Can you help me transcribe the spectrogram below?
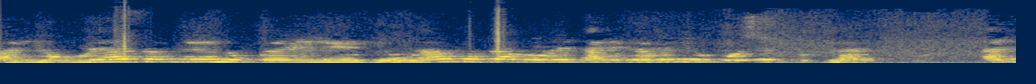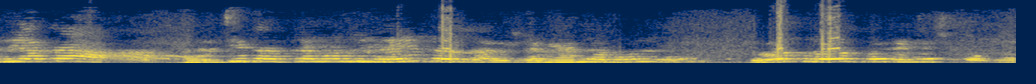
आणि एवढ्या संख्येने लोक येले एवढा मोठा भव्य कार्यक्रम आहे, हे उपोषण सुटणार. आणि मी आता घरचीच असल्यामुळे मी नाही करणार सगळ्यांना मी यांना बोलले रोज रोज मी त्यांच्याशी बोलणार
